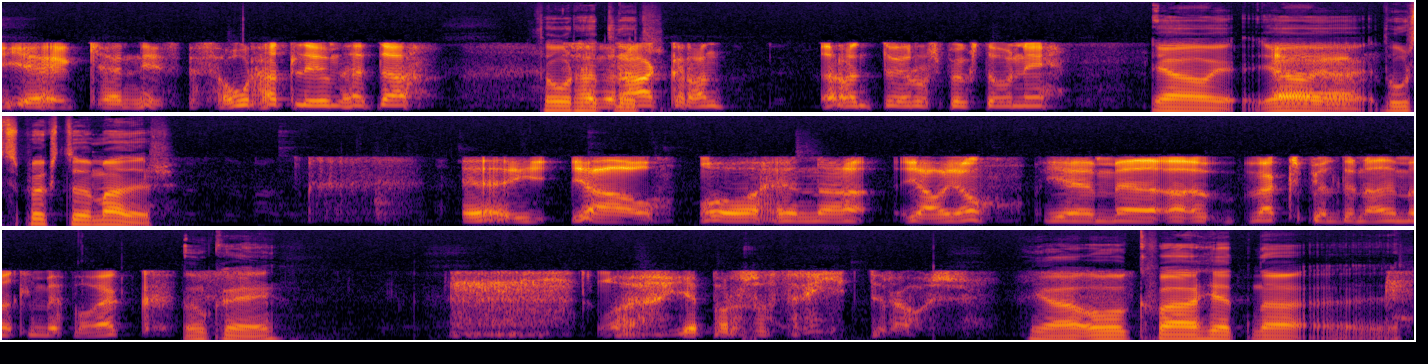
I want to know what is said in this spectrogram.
Ég kenni Þórhalli um þetta. Rak rand, randver úr spöggstofunni já, já, já. Þú ert spöggstuðu maður e, já og hérna já já. Ég er með uh, veggspjöldina þeim öllum upp á vegg. Ok, og ég er bara svo þreytur á þessu já, og hvað hérna eh,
